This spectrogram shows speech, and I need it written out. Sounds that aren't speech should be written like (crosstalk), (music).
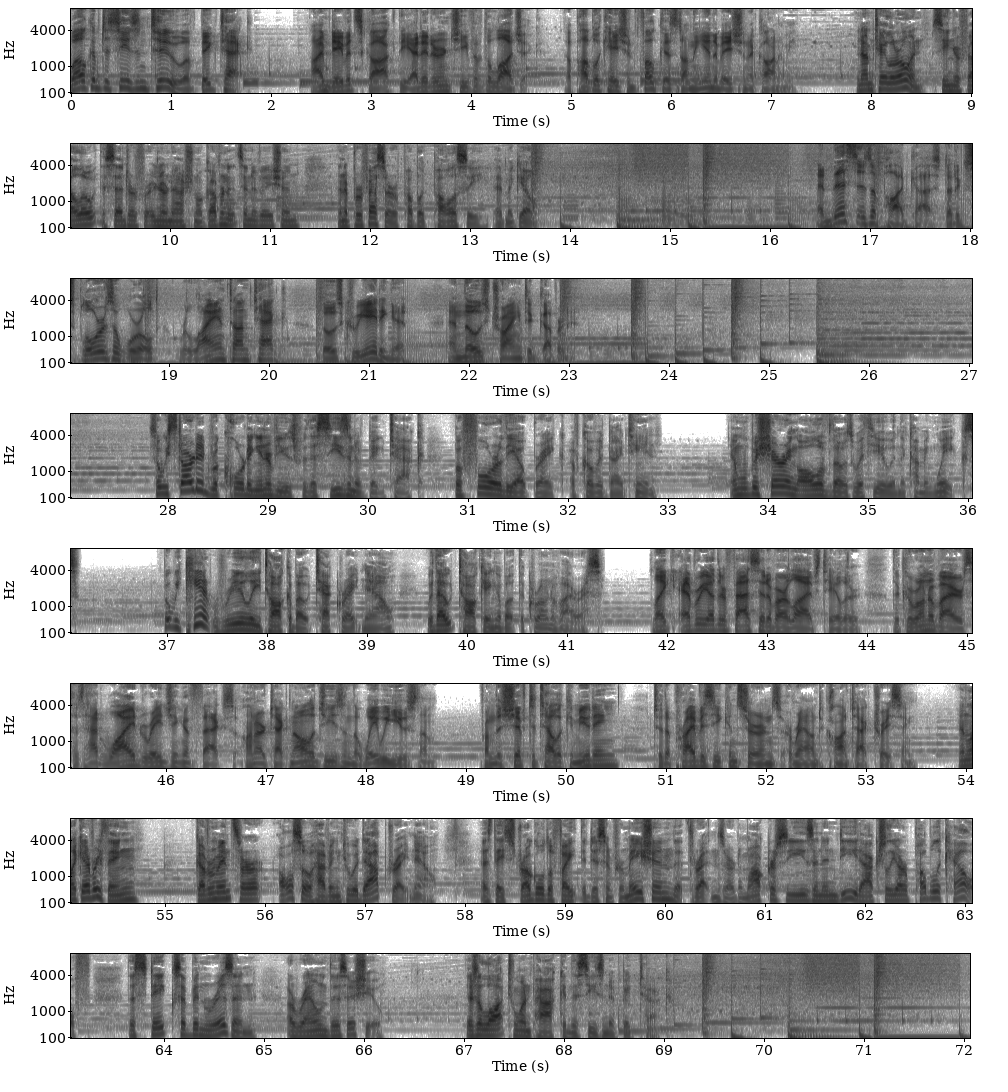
Welcome to season two of Big Tech. I'm David Skok, the editor in chief of The Logic, a publication focused on the innovation economy. And I'm Taylor Owen, Senior Fellow at the Center for International Governance Innovation and a Professor of Public Policy at McGill. And this is a podcast that explores a world reliant on tech, those creating it, and those trying to govern it. So, we started recording interviews for this season of Big Tech before the outbreak of COVID 19. And we'll be sharing all of those with you in the coming weeks. But we can't really talk about tech right now without talking about the coronavirus. Like every other facet of our lives, Taylor, the coronavirus has had wide ranging effects on our technologies and the way we use them, from the shift to telecommuting to the privacy concerns around contact tracing. And like everything, governments are also having to adapt right now as they struggle to fight the disinformation that threatens our democracies and indeed actually our public health. The stakes have been risen around this issue. There's a lot to unpack in this season of Big Tech.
